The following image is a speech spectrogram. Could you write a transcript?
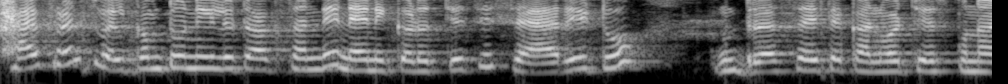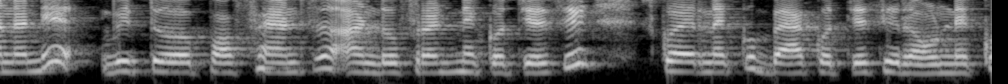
హాయ్ ఫ్రెండ్స్ వెల్కమ్ టు నీళ్ళు టాక్స్ అండి. నేను ఇక్కడ వచ్చేసి శారీ టు డ్రెస్ అయితే కన్వర్ట్ చేసుకున్నానండి. With uh, puff hands and front neck వచ్చేసి స్క్వేర్ నెక్ బ్యాక్ వచ్చేసి రౌండ్ నెక్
